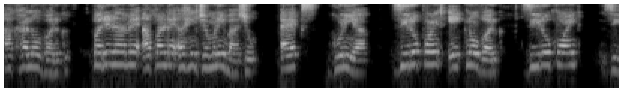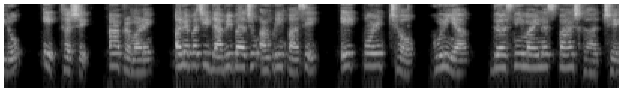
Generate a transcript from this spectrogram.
આખાનો વર્ગ પરિણામે આપણને અહીં જમણી બાજુ એક્સ ગુણ્યા ઝીરો પોઈન્ટ એકનો વર્ગ ઝીરો પોઈન્ટ ઝીરો એક થશે. આ પ્રમાણે અને પછી ડાબી બાજુ આપણી પાસે એક પોઈન્ટ છ ગુણ્યા દસની માઇનસ પાંચ ઘાત છે.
